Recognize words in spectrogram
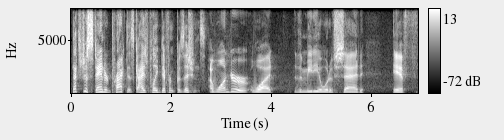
that's just standard practice. Guys play different positions. I wonder what the media would have said if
